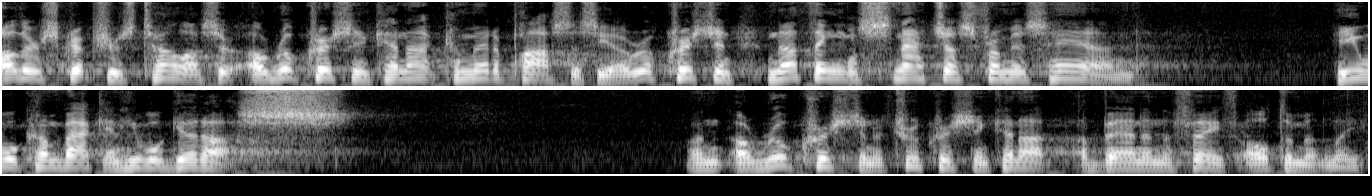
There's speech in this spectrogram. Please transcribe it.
other scriptures tell us a real Christian cannot commit apostasy. A real Christian, nothing will snatch us from his hand. He will come back and he will get us. A, real Christian, a true Christian, cannot abandon the faith ultimately.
